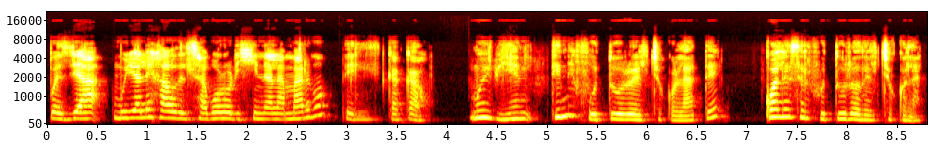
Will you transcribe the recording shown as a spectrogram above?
pues ya muy alejado del sabor original amargo del cacao. Muy bien, ¿tiene futuro el chocolate? ¿Cuál es el futuro del chocolate?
